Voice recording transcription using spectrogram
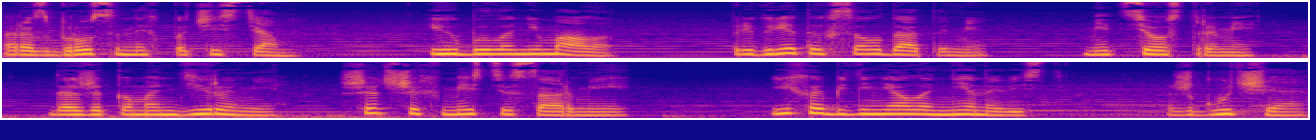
разбросанных по частям. Их было немало, пригретых солдатами, медсестрами, даже командирами, шедших вместе с армией. Их объединяла ненависть, жгучая,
